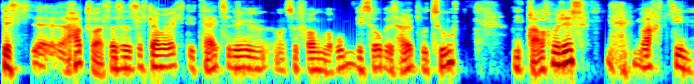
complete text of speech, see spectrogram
das äh, hat was. Also sich da mal echt die Zeit zu nehmen und zu fragen, warum, wieso, weshalb, wozu und brauchen wir das, macht Sinn.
